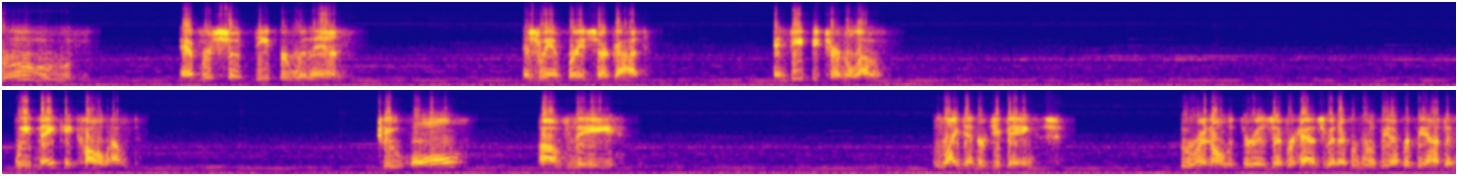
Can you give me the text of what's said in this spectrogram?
move ever so deeper within, as we embrace our God and deep eternal love, we make a call out to all of the light energy beings who are in all that there is, ever has been, ever will be, ever beyond, and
